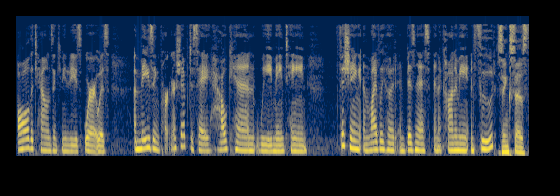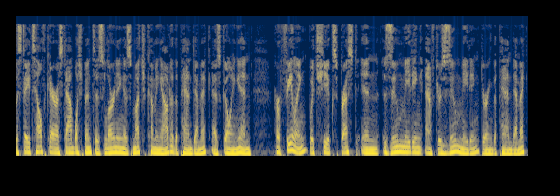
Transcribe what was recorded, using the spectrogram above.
all the towns and communities where it was amazing partnership to say, how can we maintain fishing and livelihood and business and economy and food. Zink says the state's healthcare establishment is learning as much coming out of the pandemic as going in. Her feeling, which she expressed in Zoom meeting after Zoom meeting during the pandemic,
